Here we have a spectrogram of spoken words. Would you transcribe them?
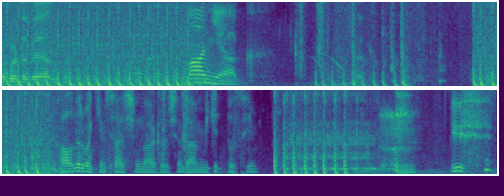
Bak orada beyaz var. Manyak. Evet. Kaldır bakayım sen şimdi arkadaşını. Ben bir kit basayım. Üf.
